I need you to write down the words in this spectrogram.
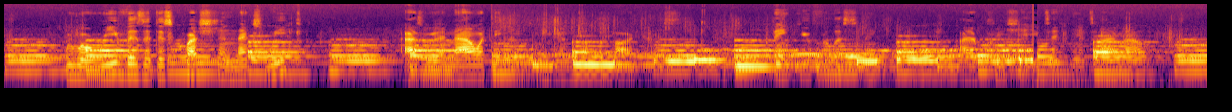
We will revisit this question next week as we are now at the conclusion of the podcast. Thank you for listening. I appreciate you taking your time out.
